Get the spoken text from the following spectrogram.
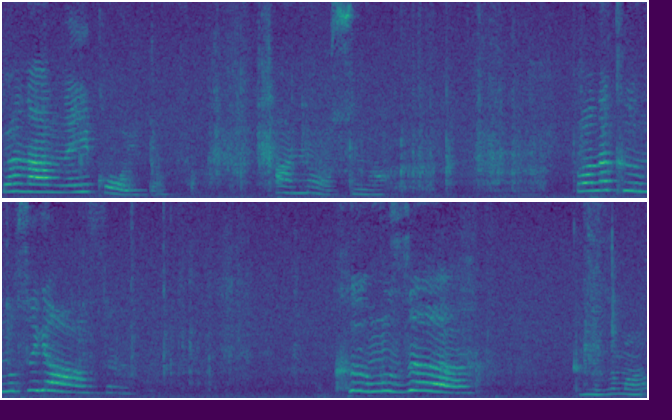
Ben anneyi koydum. Anne olsun o. Bana kırmızı yazdı. Kırmızı. Kırmızı mı?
